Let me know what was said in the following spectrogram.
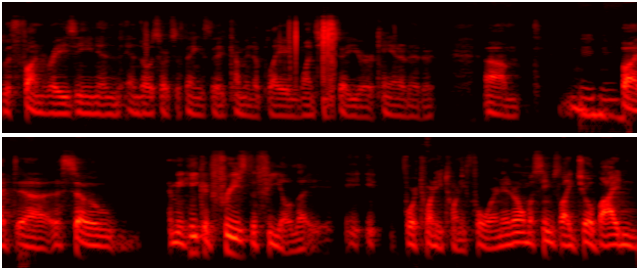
with fundraising and, and those sorts of things that come into play once you say you're a candidate. Um, mm-hmm. But uh, so, I mean, he could freeze the field uh, for 2024. And it almost seems like Joe Biden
